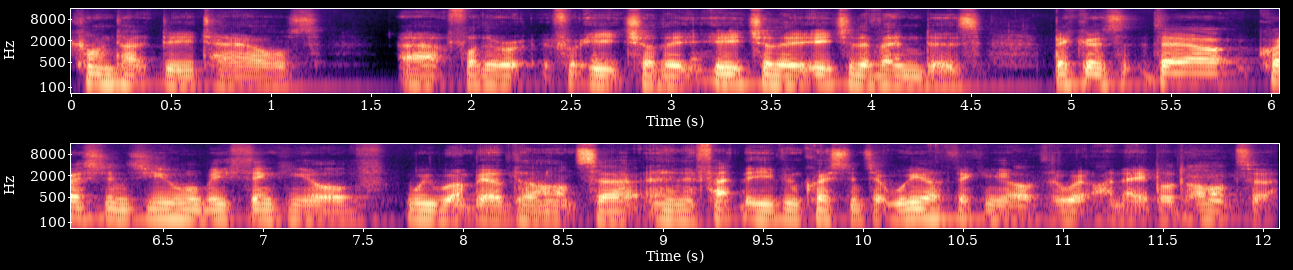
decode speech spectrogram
contact details for the for each of the each of the each of the vendors because there are questions you will be thinking of we won't be able to answer, and in fact, even questions that we are thinking of that we're unable to answer.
